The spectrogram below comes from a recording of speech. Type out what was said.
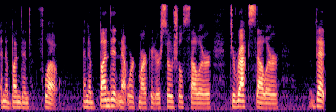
an abundant flow. An abundant network marketer, social seller, direct seller that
